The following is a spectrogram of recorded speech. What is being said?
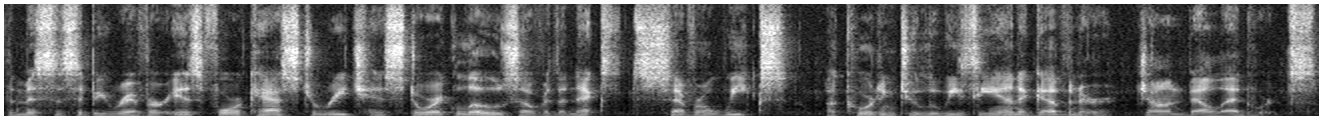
The Mississippi River is forecast to reach historic lows over the next several weeks, according to Louisiana Governor John Bel Edwards.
